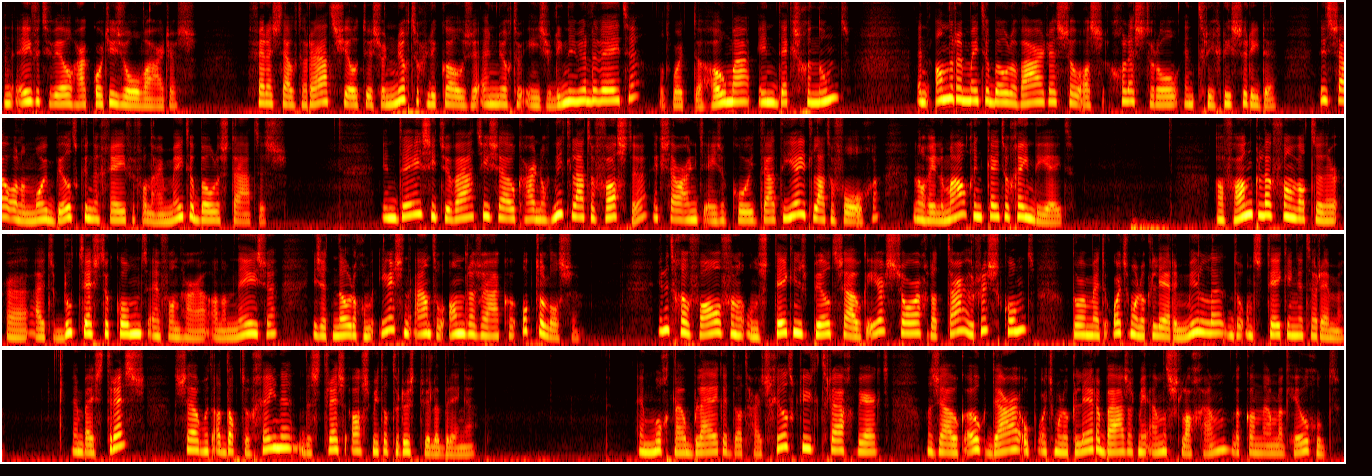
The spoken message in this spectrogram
en eventueel haar cortisolwaardes. Verder zou ik de ratio tussen nuchter glucose en nuchter insuline willen weten, dat wordt de HOMA-index genoemd, en andere metabole waarden zoals cholesterol en triglyceriden. Dit zou al een mooi beeld kunnen geven van haar metabole status. In deze situatie zou ik haar nog niet laten vasten. Ik zou haar niet eens een koolhydraatdieet laten volgen en al helemaal geen ketogeen dieet. Afhankelijk van wat er uh, uit de bloedtesten komt en van haar anamnese is het nodig om eerst een aantal andere zaken op te lossen. In het geval van een ontstekingsbeeld zou ik eerst zorgen dat daar rust komt door met ortomoleculaire middelen de ontstekingen te remmen. En bij stress zou ik met adaptogenen de stressas meer tot rust willen brengen. En mocht nou blijken dat haar schildklier traag werkt, dan zou ik ook daar op ortomoleculaire basis mee aan de slag gaan. Dat kan namelijk heel goed.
